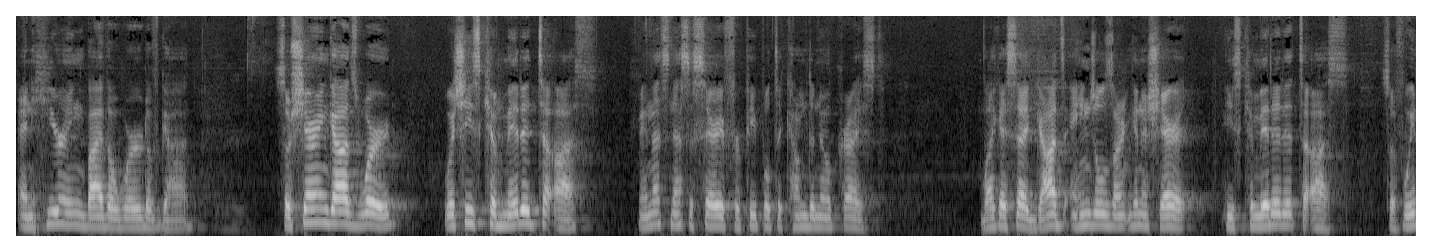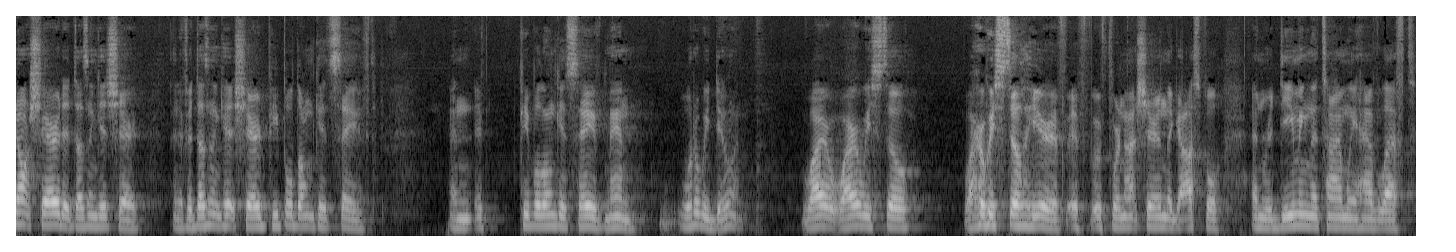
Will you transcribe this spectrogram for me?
and hearing by the word of God." So sharing God's word, which he's committed to us, I mean that's necessary for people to come to know Christ. Like I said, God's angels aren't going to share it. He's committed it to us. So if we don't share it, it doesn't get shared. And if it doesn't get shared, people don't get saved. And if people don't get saved, man, what are we doing? Why, why are we still why are we still here if, if, if we're not sharing the gospel and redeeming the time we have left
